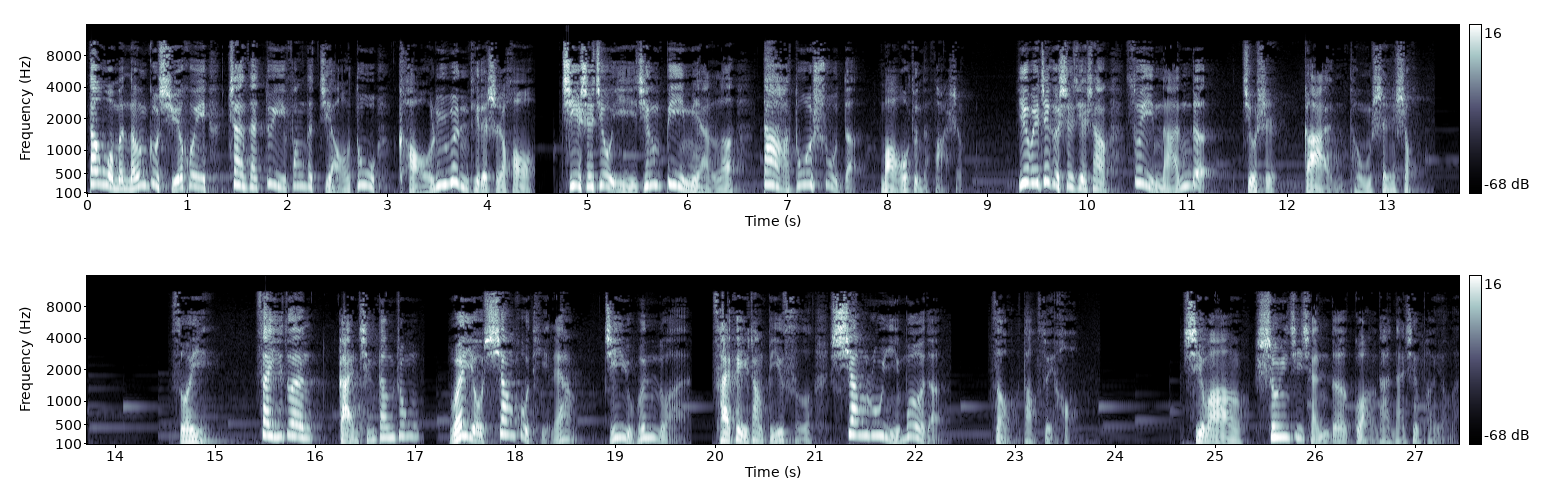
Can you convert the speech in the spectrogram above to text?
当我们能够学会站在对方的角度考虑问题的时候，其实就已经避免了大多数的矛盾的发生。因为这个世界上最难的就是感同身受，所以，在一段感情当中，唯有相互体谅、给予温暖，才可以让彼此相濡以沫的走到最后。希望收音机前的广大男性朋友们，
